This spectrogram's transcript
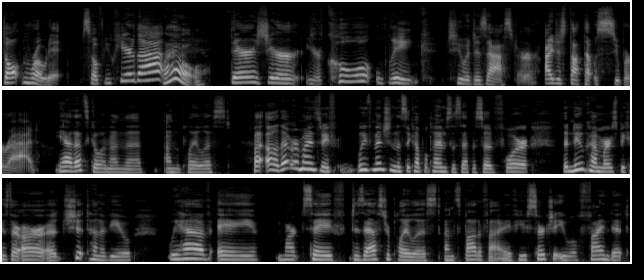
Dalton wrote it. So if you hear that, wow. there's your your cool link to a disaster. I just thought that was super rad. Yeah, that's going on the on the playlist. But oh, that reminds me. We've mentioned this a couple times this episode for the newcomers because there are a shit ton of you. We have a marked safe disaster playlist on Spotify. If you search it, you will find it.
